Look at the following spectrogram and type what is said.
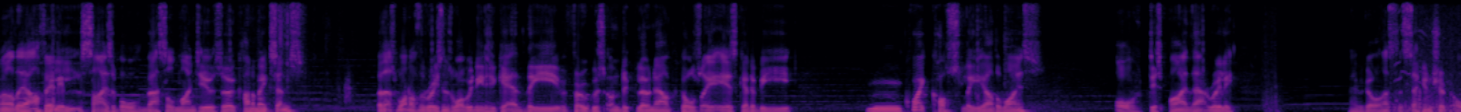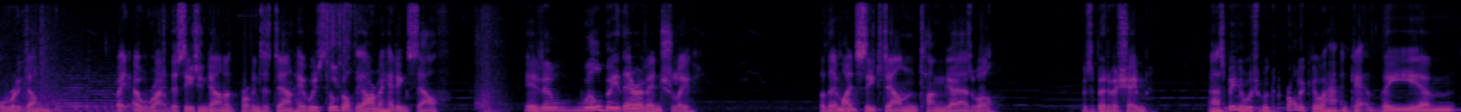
Well, they are fairly sizable vassal, mind you, so it kind of makes sense. But that's one of the reasons why we need to get the focus on Diplo now, because it is going to be mm, quite costly otherwise. Or despite that, really. There we go, that's the second ship already done. Wait, oh right, they're sieging down of the provinces down here. We've still got the army heading south. It will be there eventually. But they might siege down Tanga as well. Which is a bit of a shame. Uh, speaking of which, we could probably go ahead and get the... Um...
